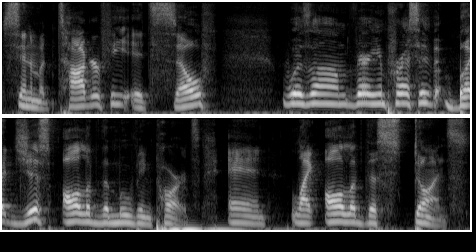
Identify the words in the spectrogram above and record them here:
cinematography itself was um very impressive, but just all of the moving parts and like all of the stunts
